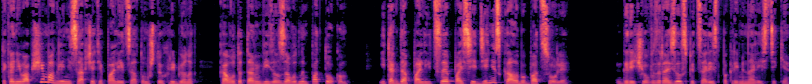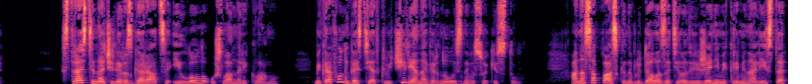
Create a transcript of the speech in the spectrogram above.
«Так они вообще могли не сообщать о полиции о том, что их ребенок кого-то там видел за водным потоком, и тогда полиция по сей день искала бы Бацоли горячо возразил специалист по криминалистике. Страсти начали разгораться, и Лола ушла на рекламу. Микрофоны гостей отключили, и она вернулась на высокий стул. Она с опаской наблюдала за телодвижениями криминалиста,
